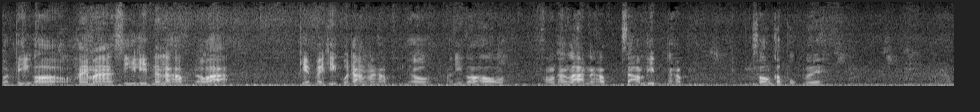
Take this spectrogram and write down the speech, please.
ปกติก็ให้มา 4 ลิตรนั่นแหละครับ แต่ว่าเก็บไว้ที่โกดังนะครับ เดี๋ยวอันนี้ก็เอาของทางร้านนะครับ 3 ลิตรนะครับ 2 กระปุกเลยนะครับ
